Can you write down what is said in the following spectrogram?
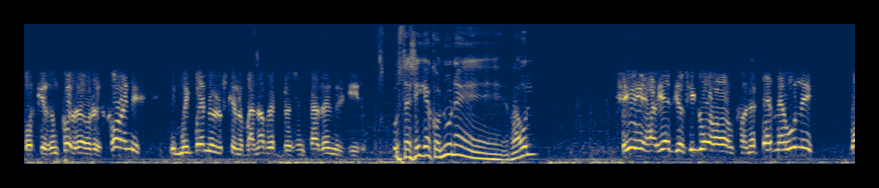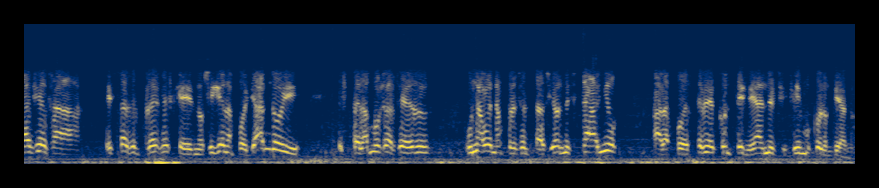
porque son corredores jóvenes y muy buenos los que nos van a representar en el Giro. ¿Usted sigue con UNE, Raúl? Sí, Javier, yo sigo con el PMUNE gracias a estas empresas que nos siguen apoyando y esperamos hacer una buena presentación este año para poder tener continuidad en el ciclismo colombiano.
